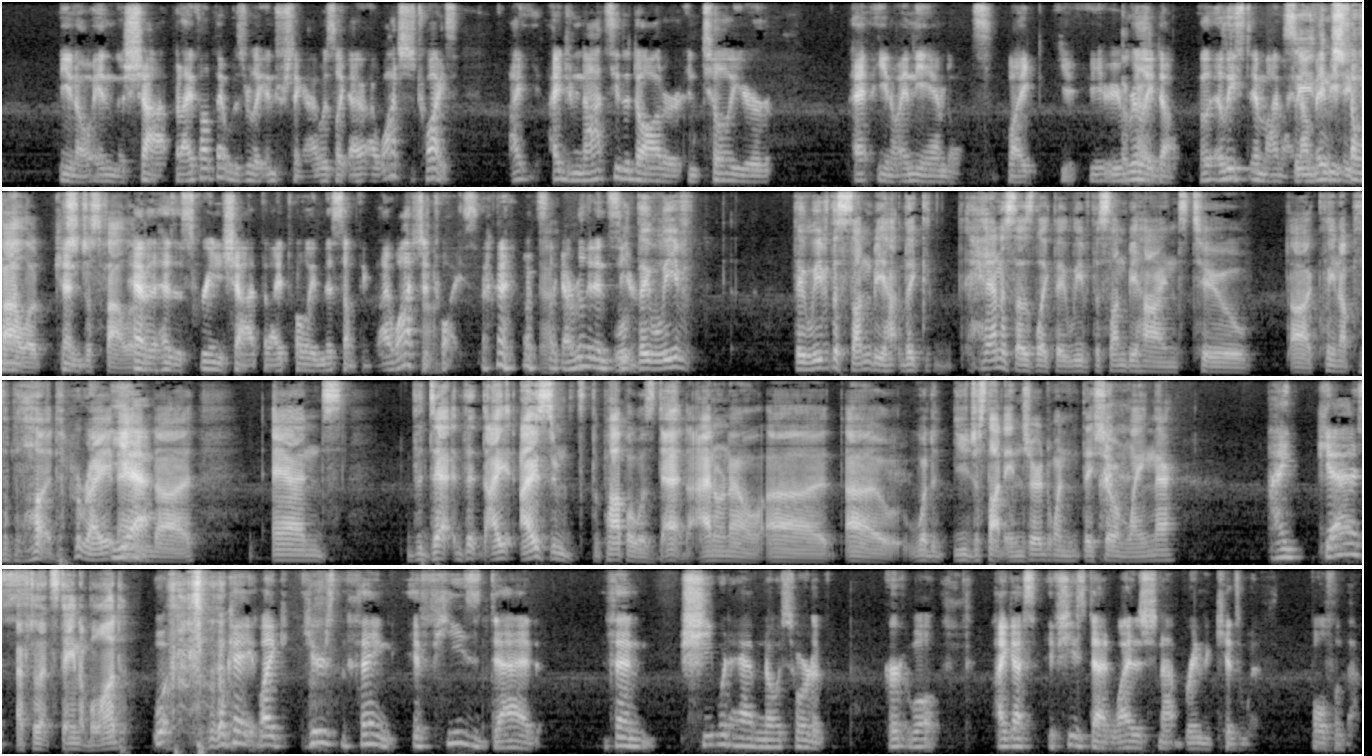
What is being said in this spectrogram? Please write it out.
you know, in the shot. But I thought that was really interesting. I was like, I, I watched it twice. I I do not see the daughter until you're, at, you know, in the ambulance. Like you you, you really don't. At least in my mind. so Now, maybe she someone followed? can She just followed. have has a screenshot that I totally missed something. But I watched it Oh. twice. it's Yeah. like I really didn't see Well, her. they leave. They leave the son behind. Like Hannah says, like they leave the son behind to uh, clean up the blood, right? Yeah. And uh, and the dead. The, I I assumed the papa was dead. I don't know. Uh, uh, what did, you just thought injured when they show him laying there I guess after that stain of blood? Well, okay, like here's the thing: if he's dead, then she would have no sort of, or well, I guess if she's dead, why does she not bring the kids with, both of them,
